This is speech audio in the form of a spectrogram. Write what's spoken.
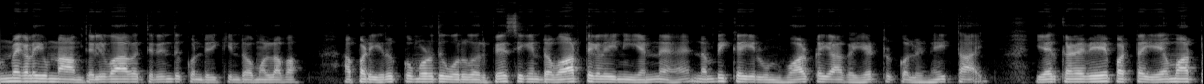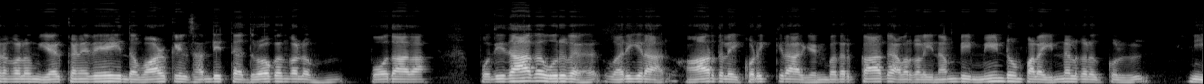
உண்மைகளையும் நாம் தெளிவாக தெரிந்து கொண்டிருக்கின்றோம் அல்லவா? அப்படி இருக்கும் பொழுது ஒருவர் பேசுகின்ற வார்த்தைகளை நீ என்ன நம்பிக்கையில் உன் வாழ்க்கையாக ஏற்றுக்கொள்ள நினைத்தாய்? ஏற்கனவே பட்ட ஏமாற்றங்களும் ஏற்கனவே இந்த வாழ்க்கையில் சந்தித்த துரோகங்களும் போதாதா? புதிதாக ஒருவர் வருகிறார் ஆறுதலை கொடுக்கிறார் என்பதற்காக அவர்களை நம்பி மீண்டும் பல இன்னல்களுக்குள் நீ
